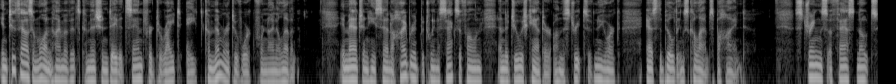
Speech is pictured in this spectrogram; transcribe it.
In 2001, Haimovitz commissioned David Sanford to write a commemorative work for 9 11. Imagine, he said, a hybrid between a saxophone and a Jewish cantor on the streets of New York as the buildings collapse behind. Strings of fast notes,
